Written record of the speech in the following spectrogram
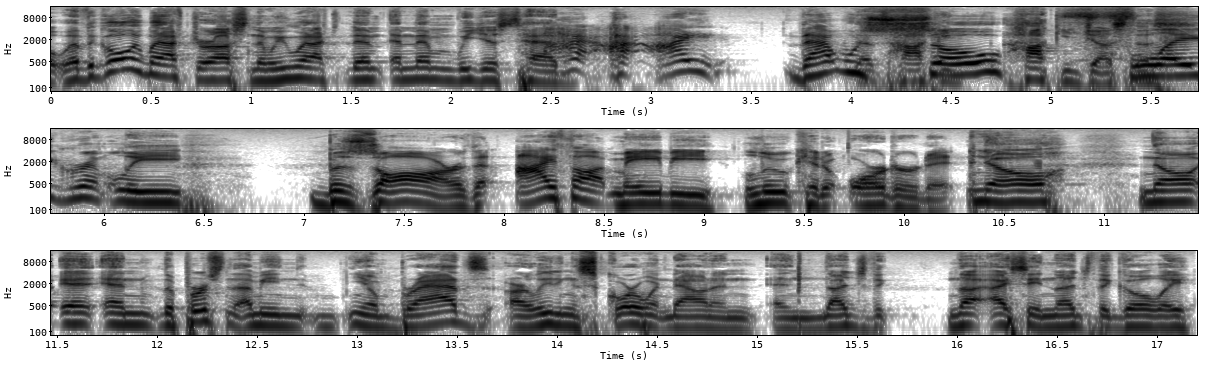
goal. Well, the goalie went after us, and then we went after them, and then we just had. I, I, I that was hockey- so hockey justice. flagrantly bizarre that I thought maybe Luke had ordered it. No, no, and, and the person, I mean, you know, Brad's our leading scorer went down and, and nudged the. I say nudge the goalie.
